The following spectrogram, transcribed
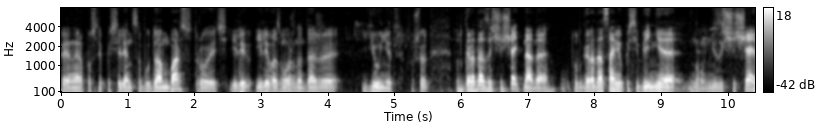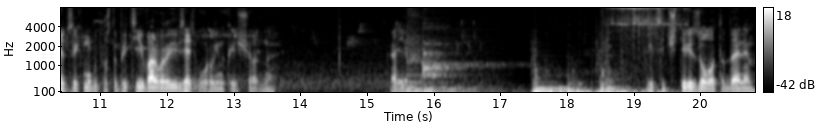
Что я, наверное, после поселенца буду амбар строить или, или возможно, даже юнит. Потому что тут города защищать надо. Тут города сами по себе не, ну, не защищаются. Их могут просто прийти варвары и взять. О, руинка еще одна. Кайф. 34 золота дали.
